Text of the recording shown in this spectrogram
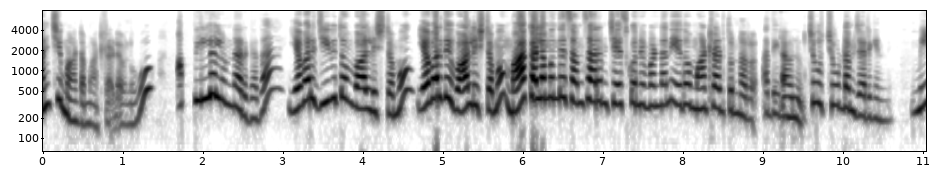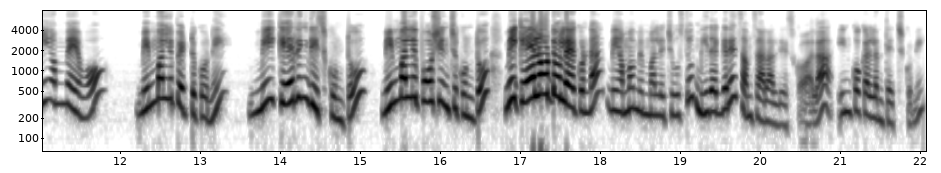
మంచి మాట మాట్లాడావు నువ్వు. ఆ పిల్లలు ఉన్నారు కదా ఎవరి జీవితం వాళ్ళ ఇష్టము ఎవరిది వాళ్ళ ఇష్టము మా కళ్ళ ముందే సంసారం చేసుకొని ఇవ్వండి అని ఏదో మాట్లాడుతున్నారు. అది చూ చూడడం జరిగింది. మీ అమ్మేమో మిమ్మల్ని పెట్టుకొని మీ కేరింగ్ తీసుకుంటూ మిమ్మల్ని పోషించుకుంటూ మీకు ఏ లోటు లేకుండా మీ అమ్మ మిమ్మల్ని చూస్తూ మీ దగ్గరే సంసారాలు చేసుకోవాలా? ఇంకొకళ్ళని తెచ్చుకుని?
